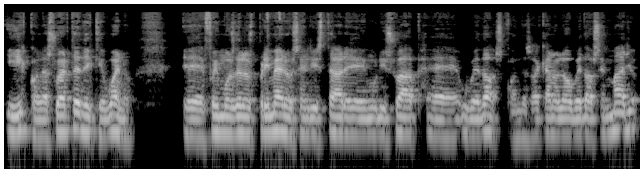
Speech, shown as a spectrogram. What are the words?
Y con la suerte de que, bueno, eh, fuimos de los primeros en listar en Uniswap eh, V2 cuando sacaron la V2 en mayo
